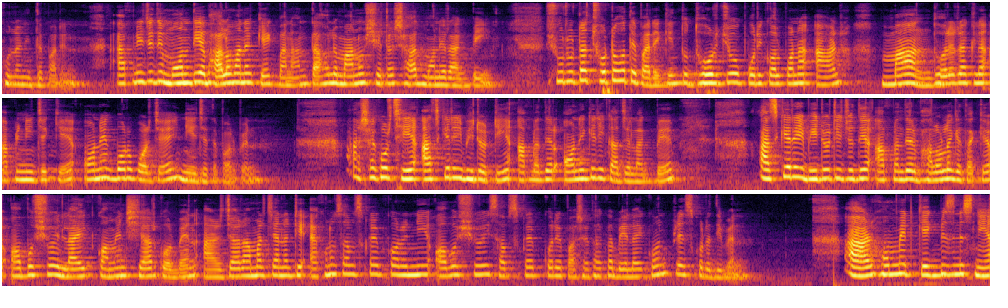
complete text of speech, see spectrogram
খুলে নিতে পারেন। আপনি যদি মন দিয়ে ভালো মানের কেক বানান, তাহলে মানুষ সেটা স্বাদ মনে রাখবেই। শুরুটা ছোট হতে পারে, কিন্তু ধৈর্য, পরিকল্পনা আর মান ধরে রাখলে আপনি নিজেকে অনেক বড় পর্যায়ে নিয়ে যেতে পারবেন। আশা করছি আজকের এই ভিডিওটি আপনাদের অনেকেরই কাজে লাগবে। আজকের এই ভিডিওটি যদি আপনাদের ভালো লেগে থাকে, অবশ্যই লাইক, কমেন্ট, শেয়ার করবেন। আর যারা আমার চ্যানেলটি এখনও সাবস্ক্রাইব করেননি, অবশ্যই সাবস্ক্রাইব করে পাশে থাকা বেল আইকন প্রেস করে দিবেন। আর হোমমেড কেক বিজনেস নিয়ে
